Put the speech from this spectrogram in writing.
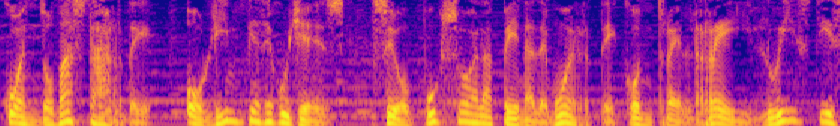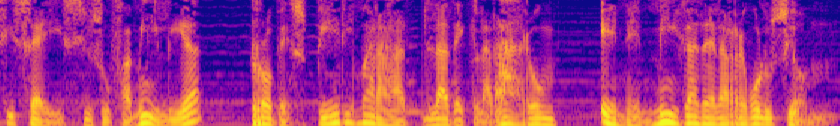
Cuando más tarde, Olimpia de Guyés se opuso a la pena de muerte contra el rey Luis XVI y su familia, Robespierre y Marat la declararon enemiga de la revolución.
